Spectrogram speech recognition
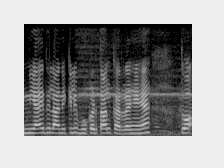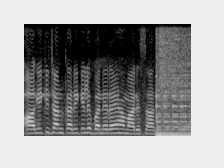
न्याय दिलाने के लिए भूख हड़ताल कर रहे हैं। तो आगे की जानकारी के लिए बने रहे हमारे साथ।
